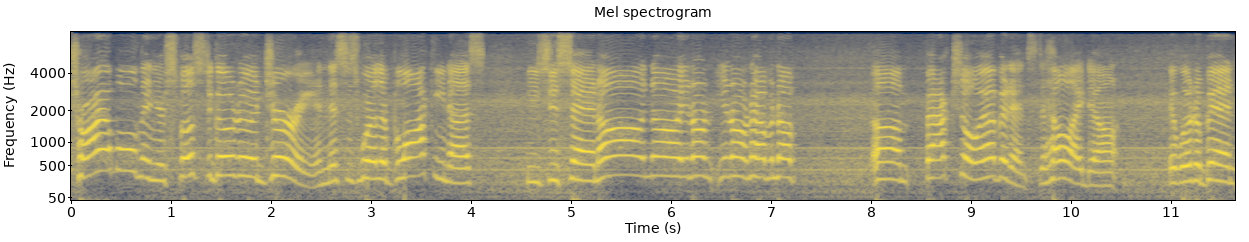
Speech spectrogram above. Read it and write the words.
triable, then you're supposed to go to a jury, and this is where they're blocking us. He's just saying, "Oh no, you don't, you don't have enough um, factual evidence." The hell I don't. It would have been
